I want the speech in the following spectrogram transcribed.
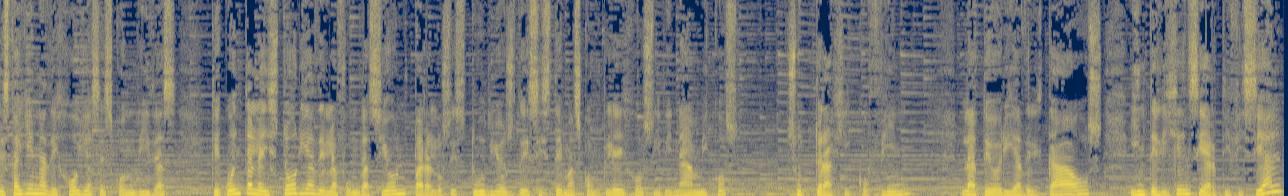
está llena de joyas escondidas que cuenta la historia de la Fundación para los Estudios de Sistemas Complejos y Dinámicos, su trágico fin, la teoría del caos, inteligencia artificial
